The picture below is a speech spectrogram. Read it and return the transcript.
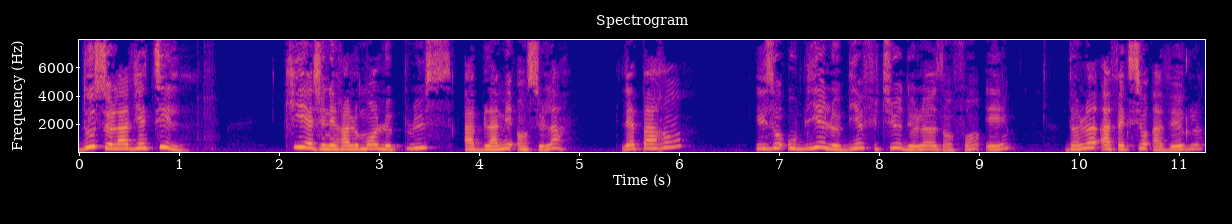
D'où cela vient-il? Qui est généralement le plus à blâmer en cela? Les parents Ils ont oublié le bien futur de leurs enfants et, dans leur affection aveugle,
